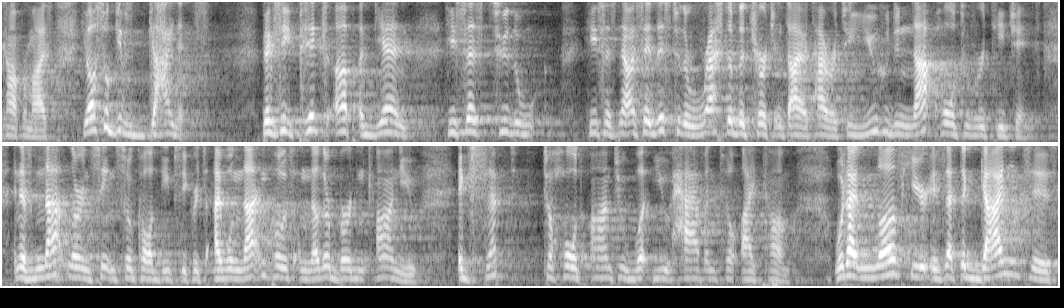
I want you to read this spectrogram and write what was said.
compromise, he also gives guidance. Because he picks up again, he says to the he says, Now I say this to the rest of the church in Thyatira, to you who do not hold to her teachings and have not learned Satan's so called deep secrets, I will not impose another burden on you except to hold on to what you have until I come. What I love here is that the guidance is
